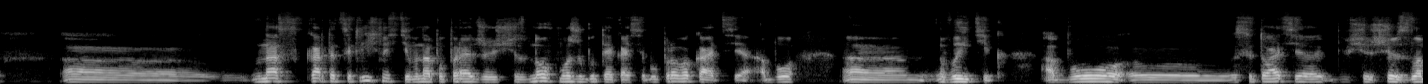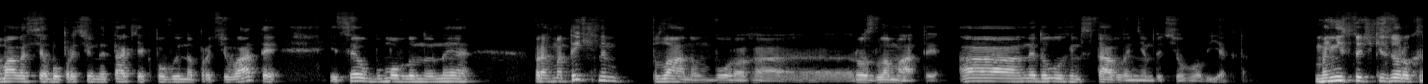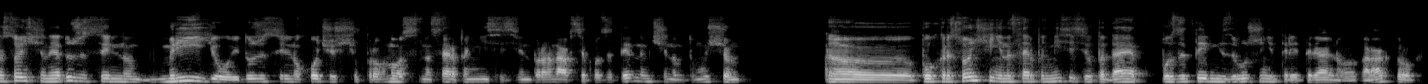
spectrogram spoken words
в нас карта циклічності вона попереджує, що знов може бути якась або провокація, або е, витік, або е, ситуація, що щось зламалася або працює не так, як повинно працювати, і це обумовлено не прагматичним планом ворога е, розламати, а недолугим ставленням до цього об'єкта. Мені з точки зору Херсонщини, я дуже сильно мрію і дуже сильно хочу, щоб прогноз на серпень місяць він прогнався позитивним чином, тому що по Херсонщині на серпень місяць випадає позитивні зрушення територіального характеру.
